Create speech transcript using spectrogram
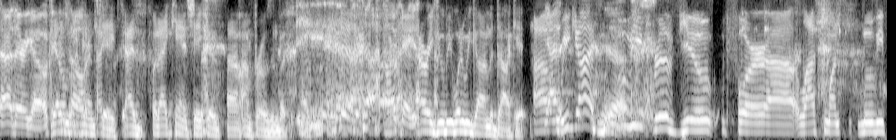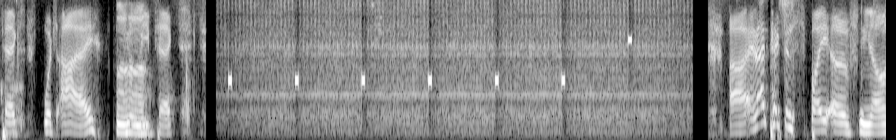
Uh, there we go. Okay. Gentlemen's So, handshakes, as but I can't shake because uh, I'm frozen. But okay. all right, Gooby, what do we got on the docket? Uh, Yeah, And- we got Yeah. movie review for uh, last month's movie picks, which I movie picked. Uh, and I picked in spite of you know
